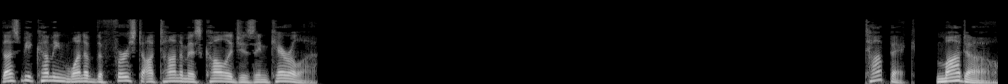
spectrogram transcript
thus becoming one of the first autonomous colleges in Kerala. Motto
